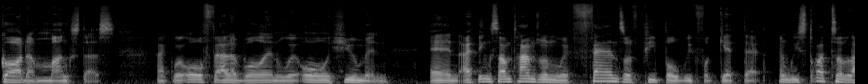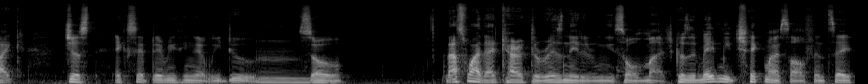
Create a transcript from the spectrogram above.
God amongst us. Like, we're all fallible and we're all human. And I think sometimes when we're fans of people, we forget that, and we start to like just accept everything that we do. Mm. So that's why that character resonated with me so much because it made me check myself and say,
